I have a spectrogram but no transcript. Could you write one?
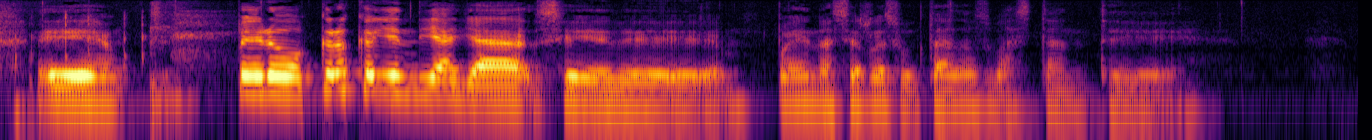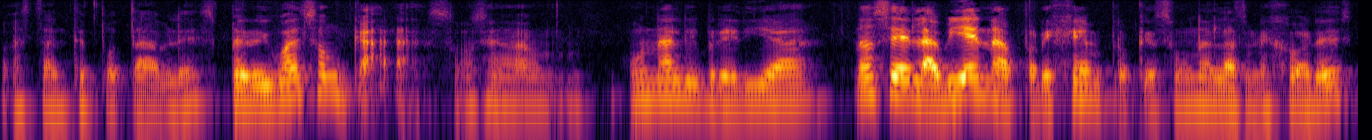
Eh, pero creo que hoy en día ya se eh, pueden hacer resultados bastante bastante potables, pero igual son caras. O sea, una librería, no sé, la Viena, por ejemplo, que es una de las mejores,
